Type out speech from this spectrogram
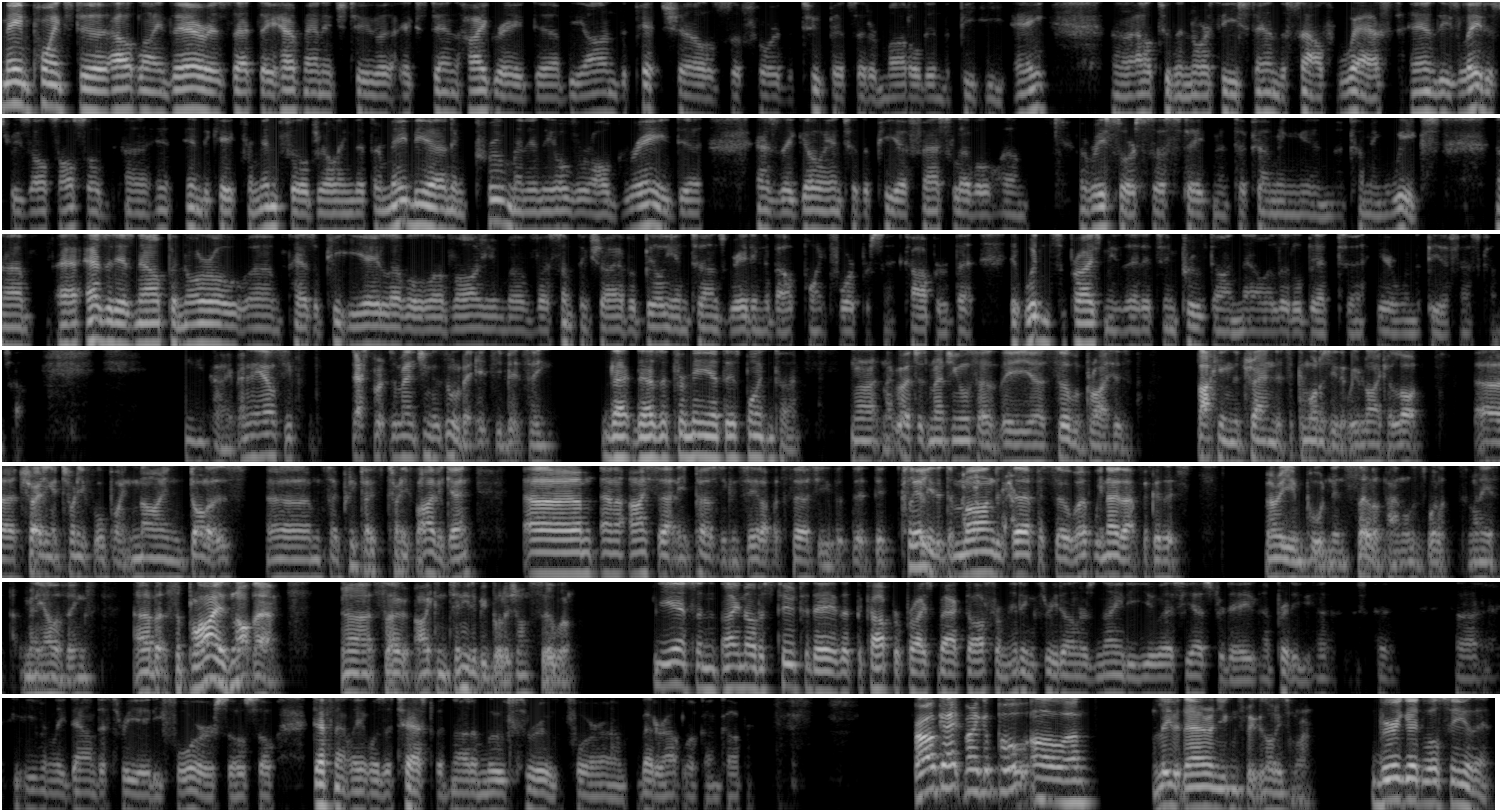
Main points to outline there is that they have managed to uh, extend high grade uh, beyond the pit shells for the two pits that are modeled in the PEA uh, out to the northeast and the southwest. And these latest results also uh, indicate from infill drilling that there may be an improvement in the overall grade uh, as they go into the PFS level um, resource uh, statement coming in coming weeks. Um, as it is now, Panoro um, has a PEA level of volume of uh, something shy of a billion tons, grading about 0.4% copper. But it wouldn't surprise me that it's improved on now a little bit uh, here when the PFS comes out. Okay. Anything else you're desperate to mention? It's all a bit itsy bitsy. That does it for me at this point in time. All right. Maybe worth just mentioning also the uh, silver prices bucking the trend. It's a commodity that we like a lot uh, trading at $24.9, um, so pretty close to 25 again. Um, and I certainly personally can see it up at 30. The, the, the, clearly, the demand is there for silver. We know that because it's very important in solar panels as well as many many other things. Uh, but supply is not there. Uh, so I continue to be bullish on silver. Yes, and I noticed too today that the copper price backed off from hitting three dollars ninety US yesterday. A pretty uh, uh, evenly down to 384 or so. So definitely it was a test, but not a move through for a better outlook on copper. Okay, very good, Paul. I'll um, leave it there and you can speak with Ollie tomorrow. Very good. We'll see you then.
